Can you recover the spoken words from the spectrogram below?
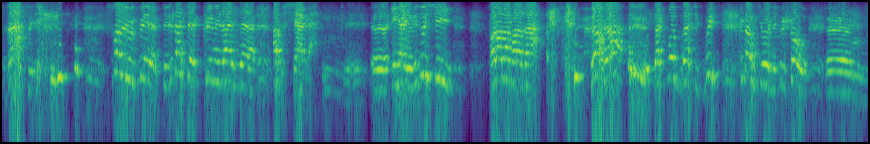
Здравствуйте! С вами в эфире передача «Криминальная общага». Э, И я ее ведущий Фарада Борода. Так вот, значит, быть, к нам сегодня пришел эм,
